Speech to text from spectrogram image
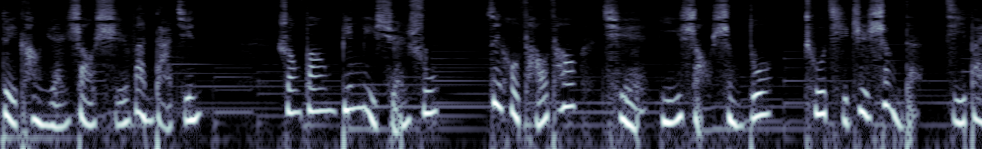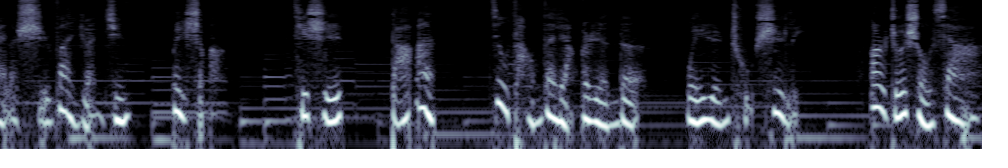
对抗袁绍十万大军，双方兵力悬殊，最后曹操却以少胜多，出奇制胜的击败了十万援军。为什么？其实，答案就藏在两个人的为人处事里。二者手下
